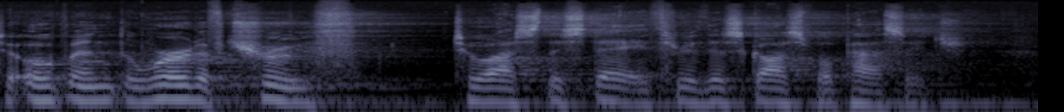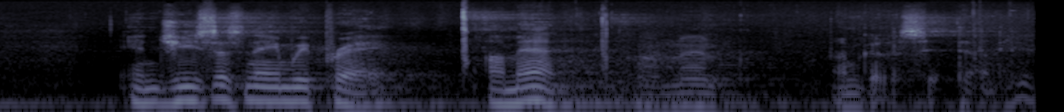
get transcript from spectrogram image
to open the word of truth to us this day through this gospel passage. In Jesus' name we pray. Amen. Amen. I'm going to sit down here.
